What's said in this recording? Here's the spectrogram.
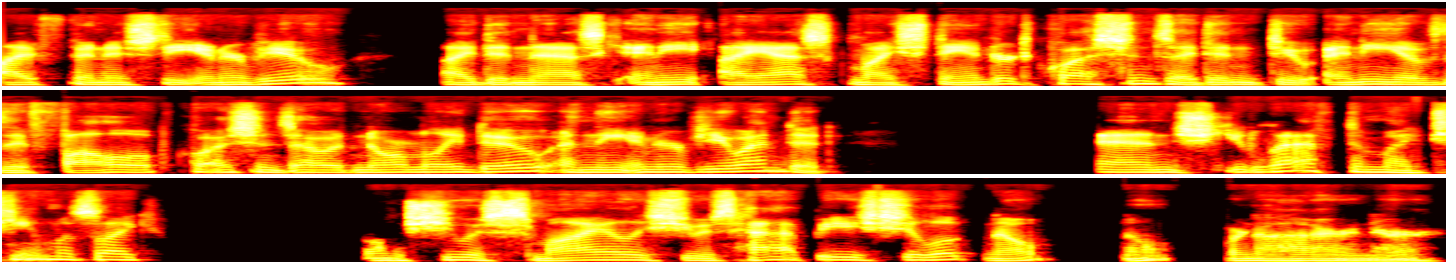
I finished the interview. I didn't ask any, I asked my standard questions. I didn't do any of the follow up questions I would normally do. And the interview ended. And she left, and my team was like, oh, she was smiley. She was happy. She looked, nope, nope, we're not hiring her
